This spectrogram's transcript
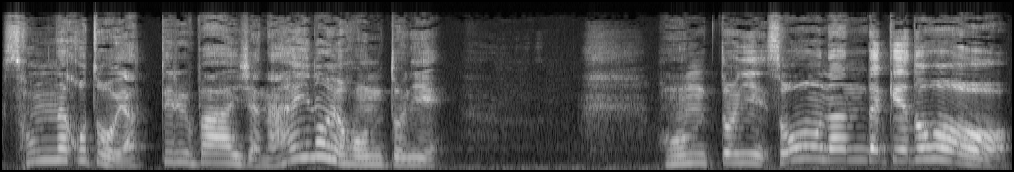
そんなことをやってる場合じゃないのよ、本当に。本当に。そうなんだけど、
